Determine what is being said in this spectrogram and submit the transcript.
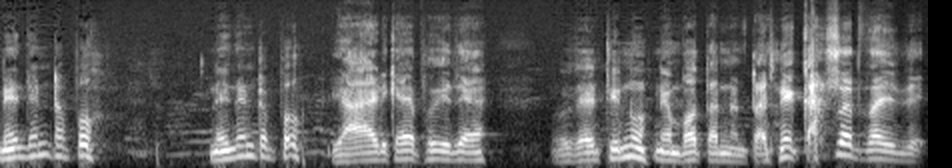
నేను తింటపో నేను తింటపో యాడికాయ పోయిదే. ఉదయం తిను నేను పోతానంట నేను కసరతా ఇది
